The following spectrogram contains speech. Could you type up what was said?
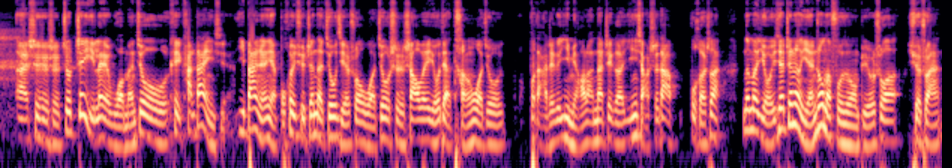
哎，是是是，就这一类我们就可以看淡一些，一般人也不会去真的纠结，说我就是稍微有点疼，我就不打这个疫苗了。那这个因小失大不合算。那么有一些真正严重的副作用，比如说血栓，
